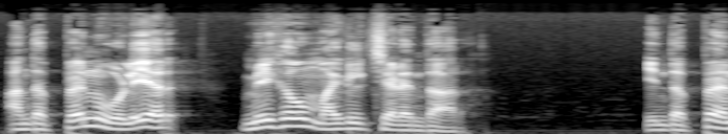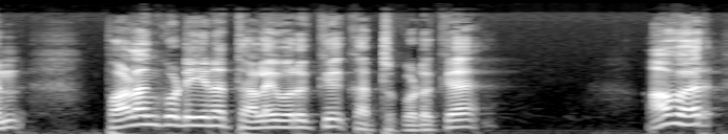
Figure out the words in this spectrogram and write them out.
அந்த பெண் ஊழியர் மிகவும் மகிழ்ச்சியடைந்தார் இந்த பெண் பழங்குடியின தலைவருக்கு கற்றுக் கொடுக்க அவர்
